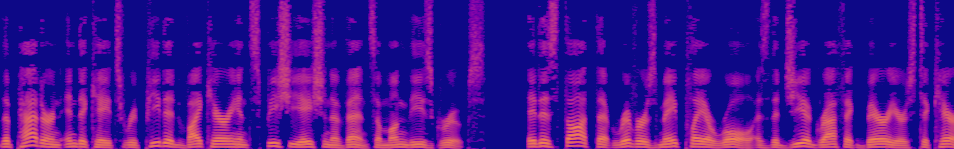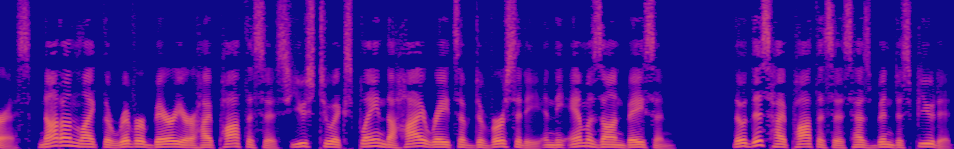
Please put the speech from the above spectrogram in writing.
The pattern indicates repeated vicariant speciation events among these groups. It is thought that rivers may play a role as the geographic barriers to Charis, not unlike the river barrier hypothesis used to explain the high rates of diversity in the Amazon basin though this hypothesis has been disputed.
